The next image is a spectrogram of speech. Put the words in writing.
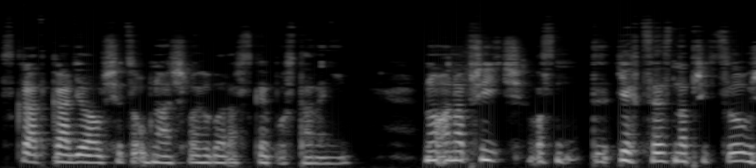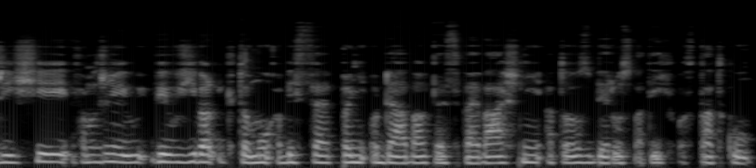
Zkrátka dělal vše, co obnášelo jeho vladařské postavení. No a napříč vlastně těch cest napříč celou říši samozřejmě využíval i k tomu, aby se plně oddával té své vášni a toho sběru svatých ostatků.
